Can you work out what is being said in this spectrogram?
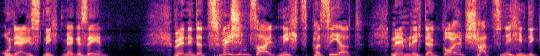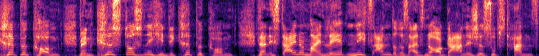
und er ist nicht mehr gesehen. Wenn in der Zwischenzeit nichts passiert, nämlich der Goldschatz nicht in die Krippe kommt, wenn Christus nicht in die Krippe kommt, dann ist dein und mein Leben nichts anderes als eine organische Substanz,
